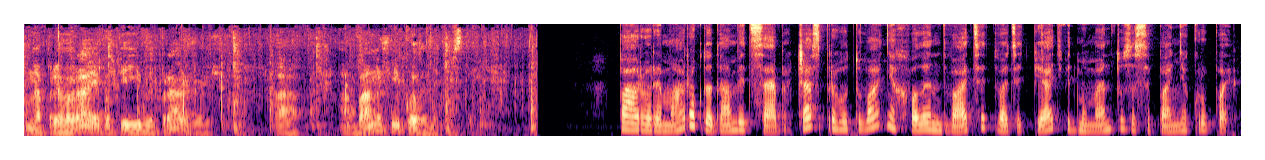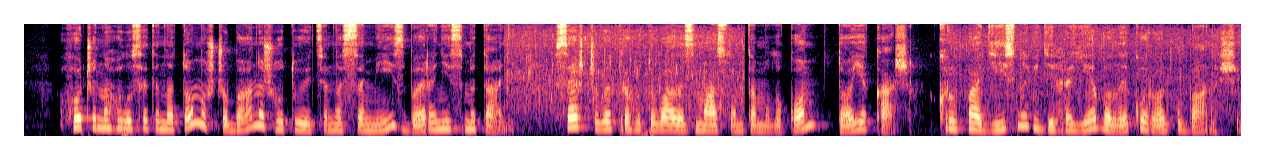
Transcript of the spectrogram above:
Вона пригорає, бо ти її випражуєш, а, а банош ніколи не пристає. Пару ремарок додам від себе. Час приготування хвилин 20-25 від моменту засипання крупи. Хочу наголосити на тому, що банош готується на самій збираній сметані. Все, що ви приготували з маслом та молоком, то є каша. Крупа дійсно відіграє велику роль у баноші.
